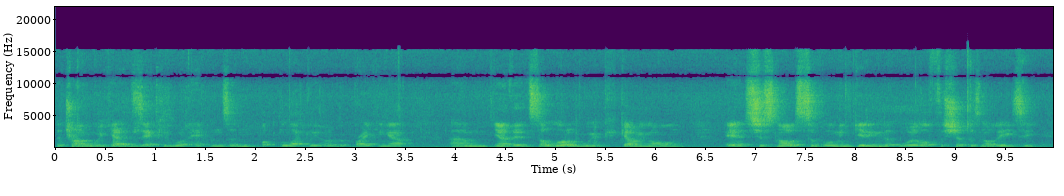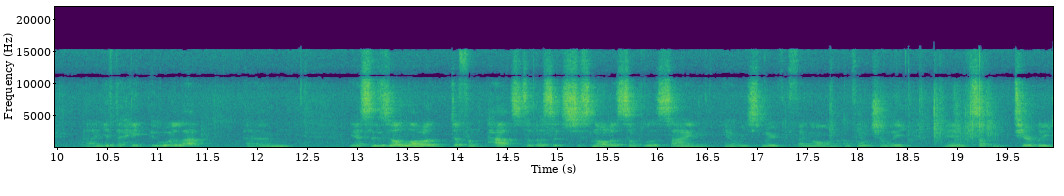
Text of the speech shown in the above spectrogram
They're trying to work out exactly what happens and what the likelihood of it breaking up. Um, you know, there's a lot of work going on. And it's just not as simple. I mean, getting the oil off the ship is not easy. Uh, you have to heat the oil up. Um, so there's a lot of different parts to this. It's just not as simple as saying, you know, we just move the thing on. Unfortunately, you know, something terribly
